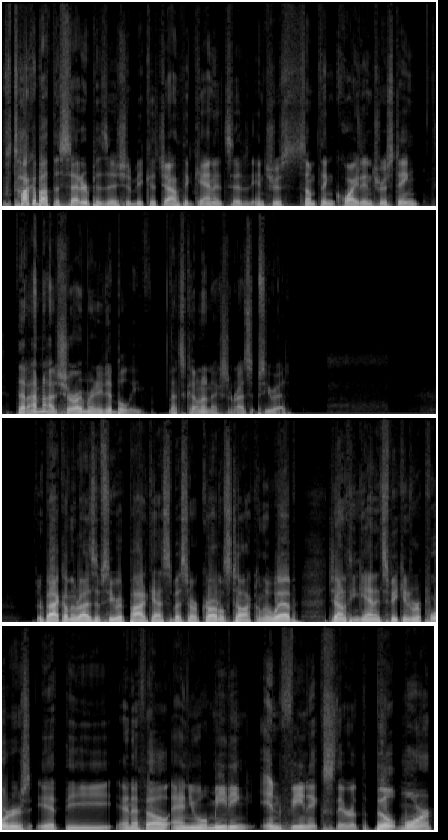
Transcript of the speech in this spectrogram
Let's talk about the center position because Jonathan Gannon said interest something quite interesting that I'm not sure I'm ready to believe. That's coming next on Rise Up Sea Red. We're back on the Rise of Sea Red podcast, the best of Cardinals talk on the web. Jonathan Gannon speaking to reporters at the NFL annual meeting in Phoenix. They're at the Biltmore.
